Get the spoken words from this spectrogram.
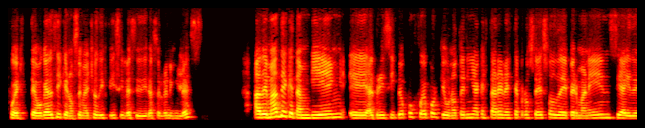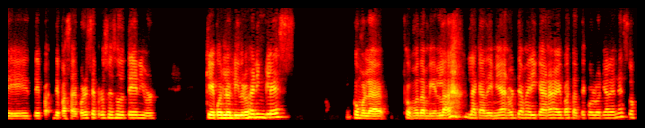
pues tengo que decir que no se me ha hecho difícil decidir hacerlo en inglés. Además de que también eh, al principio pues fue porque uno tenía que estar en este proceso de permanencia y de pasar por ese proceso de tenure que pues los libros en inglés, como, la, como también la, la, Academia Norteamericana es bastante colonial en eso,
